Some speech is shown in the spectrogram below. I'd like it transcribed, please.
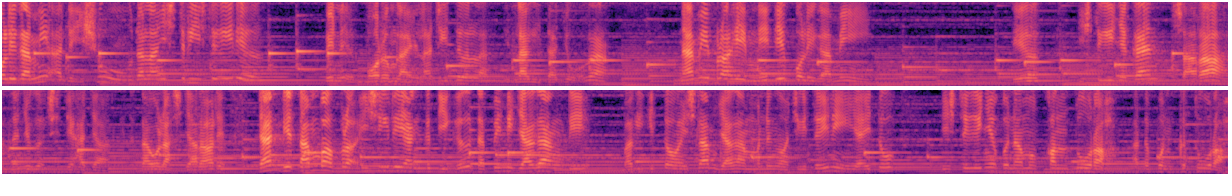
poligami ada isu dalam isteri-isteri dia. Ini forum lain lah cerita lah. Lari tajuk kan. Nabi Ibrahim ni dia poligami. Dia isterinya kan Sarah dan juga Siti Hajar. Kita tahulah sejarah dia. Dan dia tambah pula isteri yang ketiga. Tapi ini jarang di bagi kita orang Islam jarang mendengar cerita ini. Iaitu isterinya bernama Kanturah ataupun Keturah.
